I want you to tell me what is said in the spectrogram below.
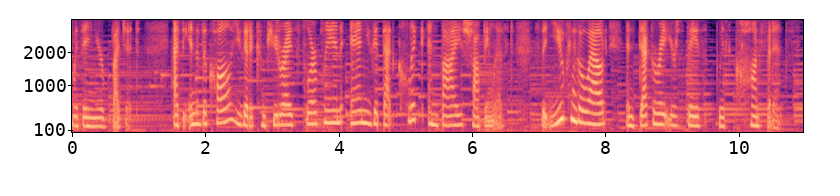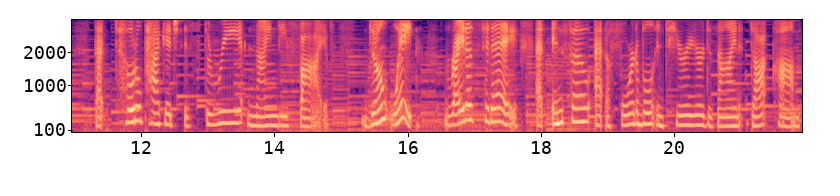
within your budget. At the end of the call, you get a computerized floor plan and you get that click and buy shopping list so that you can go out and decorate your space with confidence. That total package is 395. Don't wait. Write us today at info at affordableinteriordesign.com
